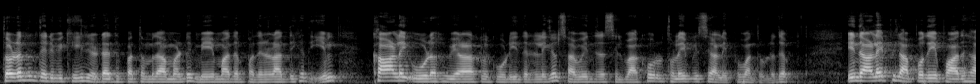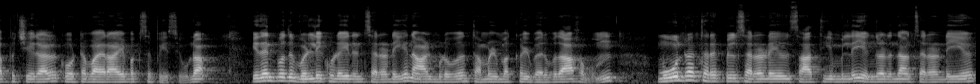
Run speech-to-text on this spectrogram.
தொடர்ந்து தெரிவிக்கையில் இரண்டாயிரத்தி பத்தொன்பதாம் ஆண்டு மே மாதம் பதினேழாம் தேதி காலை ஊடகவியலாளர்கள் கூடிய நிலையில் சவேந்திர சில்வாக்கு ஒரு தொலைபேசி அழைப்பு வந்துள்ளது. இந்த அழைப்பில் அப்போதைய பாதுகாப்பு செயலாளர் கோட்டபாய ராயபக்ச பேசியுள்ளார். இதன்போது வெள்ளிக்குடையிடன் சரணடைய நாள் முழுவதும் தமிழ் மக்கள் வருவதாகவும் மூன்றாம் தரப்பில் சரணடைவது சாத்தியமில்லை எங்களிடம் சரணடைய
